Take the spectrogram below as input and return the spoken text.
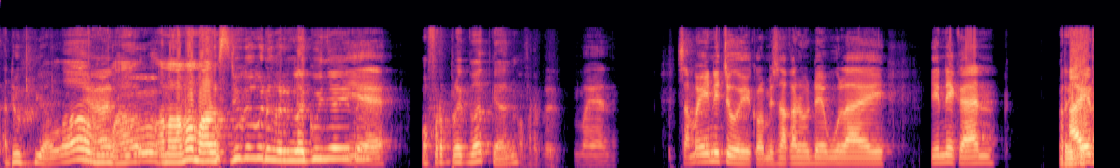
aduh ya Allah Ya, mal- lama-lama males juga gue dengerin lagunya itu Iya. overplayed banget kan Overblown, lumayan. Sama ini cuy, kalau misalkan udah mulai ini kan Ribet. air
